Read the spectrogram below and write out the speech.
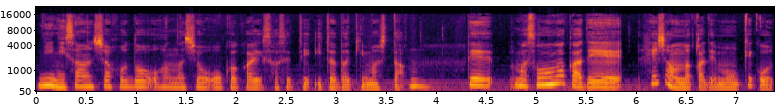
に2、3社ほどお話をお伺いさせていただきました。うんで、まあその中で、弊社の中でも結構、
